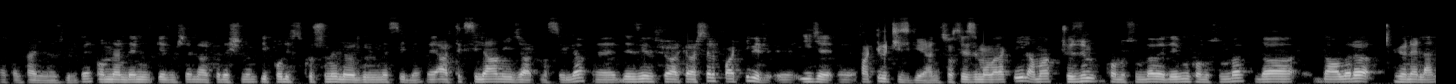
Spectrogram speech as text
zaten Taylan Özgür'de, onların Deniz Gezmişler'in arkadaşının bir polis kurşunuyla öldürülmesiyle ve artık silahın iyice artmasıyla e, Deniz Gezmiş ve arkadaşları farklı bir, e, iyice e, farklı bir çizgi yani sosyalizm olarak değil ama çözüm konusunda ve devrim konusunda daha dağlara yönelen,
